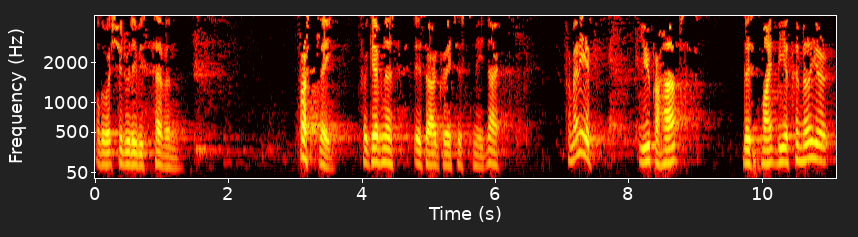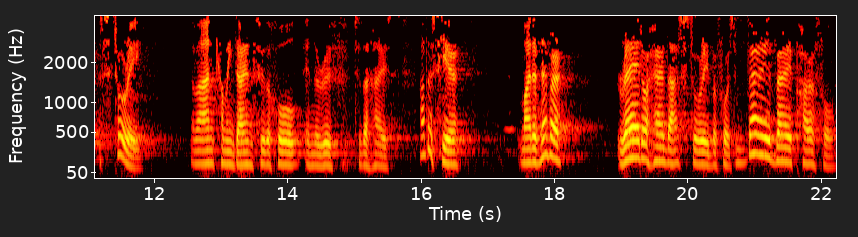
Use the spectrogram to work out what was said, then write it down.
Although it should really be seven. Firstly, forgiveness is our greatest need. Now, for many of you, perhaps, this might be a familiar story. A man coming down through the hole in the roof to the house. Others here might have never read or heard that story before. It's a very, very powerful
